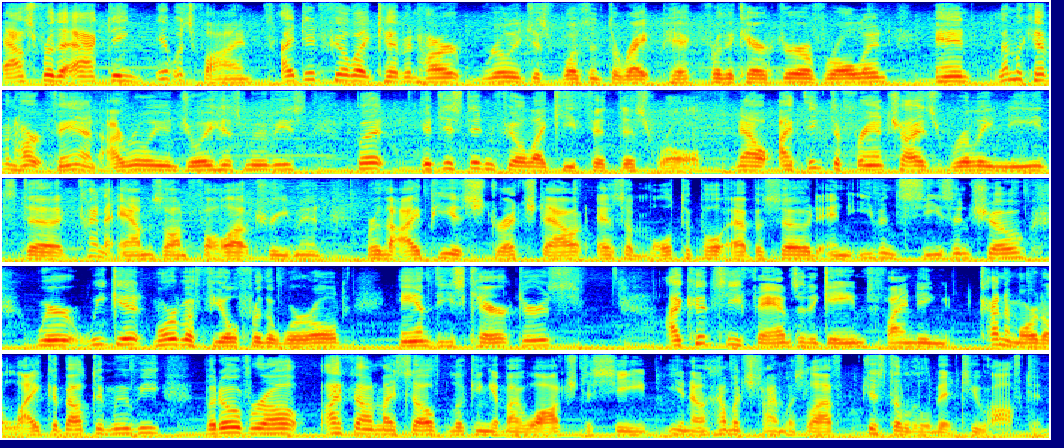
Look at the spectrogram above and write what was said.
As for the acting, it was fine. I did feel like Kevin Hart really just wasn't the right pick for the character of Roland, and I'm a Kevin Hart fan. I really enjoy his movies, but it just didn't feel like he fit this role. Now, I think the franchise really needs the kind of Amazon Fallout treatment where the IP is stretched out as a multiple episode and even season show where we get more of a feel for the world and these characters. I could see fans of the games finding kind of more to like about the movie, but overall, I found myself looking at my watch to see, you know, how much time was left just a little bit too often.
